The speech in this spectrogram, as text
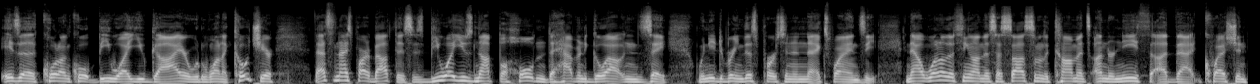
is a quote unquote BYU guy or would want to coach here. That's the nice part about this is BYU's not beholden to having to go out and say we need to bring this person in X, Y, and Z. Now, one other thing on this, I saw some of the comments underneath uh, that question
